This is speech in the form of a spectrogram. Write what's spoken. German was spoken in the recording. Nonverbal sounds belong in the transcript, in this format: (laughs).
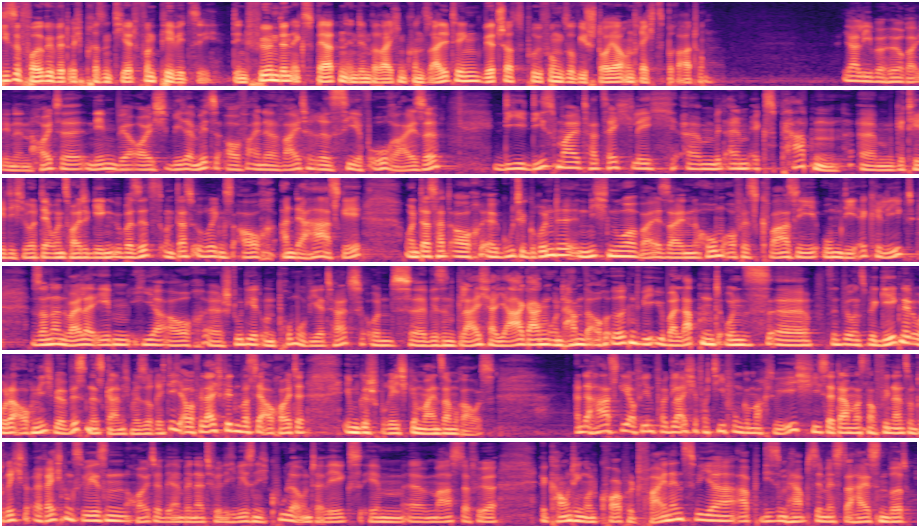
Diese Folge wird euch präsentiert von PwC, den führenden Experten in den Bereichen Consulting, Wirtschaftsprüfung sowie Steuer- und Rechtsberatung. Ja, liebe HörerInnen, heute nehmen wir euch wieder mit auf eine weitere CFO-Reise die diesmal tatsächlich ähm, mit einem Experten ähm, getätigt wird, der uns heute gegenüber sitzt und das übrigens auch an der HSG. Und das hat auch äh, gute Gründe, nicht nur, weil sein Homeoffice quasi um die Ecke liegt, sondern weil er eben hier auch äh, studiert und promoviert hat. Und äh, wir sind gleicher Jahrgang und haben da auch irgendwie überlappend uns, äh, sind wir uns begegnet oder auch nicht. Wir wissen es gar nicht mehr so richtig, aber vielleicht finden wir es ja auch heute im Gespräch gemeinsam raus an der HSG auf jeden Fall gleiche Vertiefung gemacht wie ich. Hieß ja damals noch Finanz- und Rechnungswesen. Heute wären wir natürlich wesentlich cooler unterwegs im äh, Master für Accounting und Corporate Finance, wie er ab diesem Herbstsemester heißen wird.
